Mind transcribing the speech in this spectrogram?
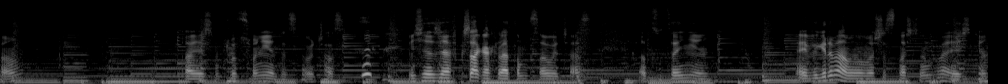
To. A jestem tu odsłonięty cały czas. Myślę, że ja w krzakach latam cały czas. A tutaj nie. Ej, wygrywamy, mamy 16 na 20.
